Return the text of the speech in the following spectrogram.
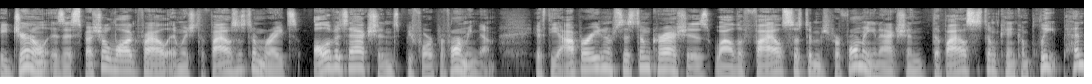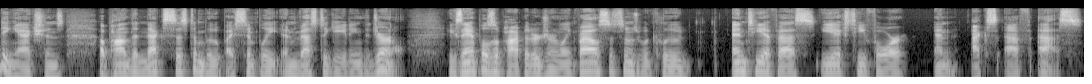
A journal is a special log file in which the file system writes all of its actions before performing them. If the operating system crashes while the file system is performing an action, the file system can complete pending actions upon the next system boot by simply investigating the journal. Examples of popular journaling file systems would include NTFS, ext4, and XFS.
